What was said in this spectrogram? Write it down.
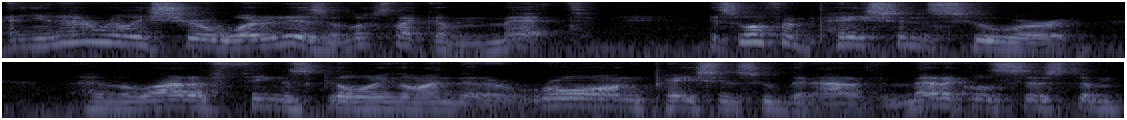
and you're not really sure what it is. It looks like a met. It's often patients who are have a lot of things going on that are wrong, patients who've been out of the medical system,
